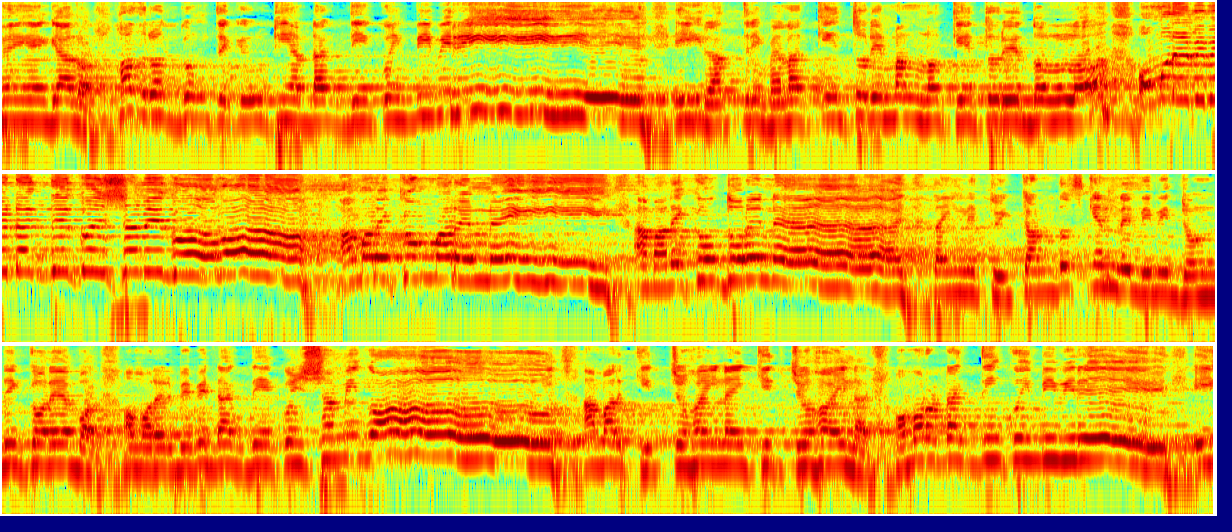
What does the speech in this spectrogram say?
ভেঙে গেল। হজরত ঘুম থেকে উঠিয়া ডাক দিয়ে কই বিবিরি এই রাত্রি বেলা কে তোরে মানল কে তোরে দলল অমরের বিবি ডাক দিয়ে কই স্বামী গো আমার কেউ মারে নেই আমার কেউ ধরে নেই তাইলে তুই কান্দস কেনলে বিবি? জলদি করে বল। অমরের বিবি ডাক দিয়ে কই, স্বামী গো, আমার কিচ্ছু হয় নাই, কিচ্ছু হয় নাই। অমর ডাক দিয়ে কই, বিবি রে, এই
